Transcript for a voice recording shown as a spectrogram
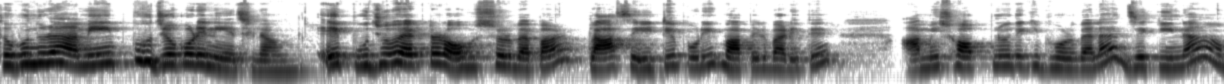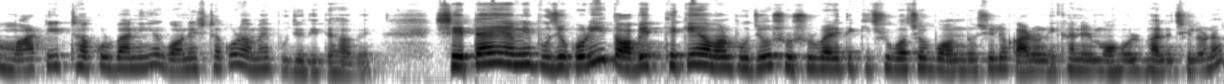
তো বন্ধুরা, আমি পুজো করে নিয়েছিলাম। এই পুজো একটা রহস্যর ব্যাপার। ক্লাস এইটে পড়ি বাপের বাড়িতে। আমি স্বপ্ন দেখি ভোরবেলা যে কিনা মাটির ঠাকুর বানিয়ে গণেশ ঠাকুর আমায় পুজো দিতে হবে। সেটাই আমি পুজো করি। তবে থেকে আমার পুজো শ্বশুরবাড়িতে কিছু বছর বন্ধ ছিল কারণ এখানের মহল ভালো ছিল না।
